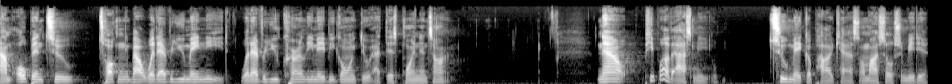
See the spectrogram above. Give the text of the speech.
I'm open to talking about whatever you may need, whatever you currently may be going through at this point in time. Now, people have asked me to make a podcast on my social media,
